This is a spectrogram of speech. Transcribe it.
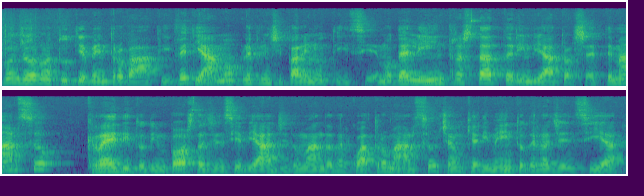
Buongiorno a tutti e bentrovati. Vediamo le principali notizie. Modelli Intrastat rinviato al 7 marzo, credito d'imposta agenzie viaggi domanda dal 4 marzo, c'è un chiarimento dell'agenzia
